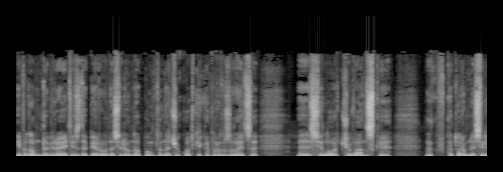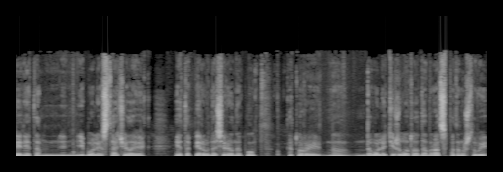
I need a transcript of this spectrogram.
и потом добираетесь до первого населенного пункта на Чукотке, который называется э, село Чуванское, в котором население там не более 100 человек. И это первый населенный пункт, который ну, довольно тяжело туда добраться, потому что вы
